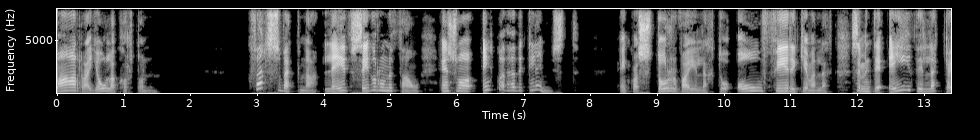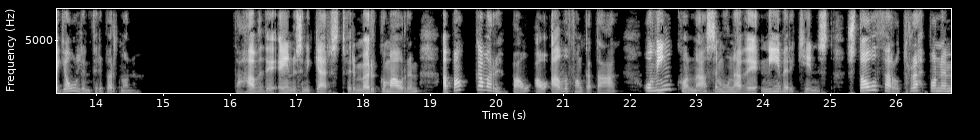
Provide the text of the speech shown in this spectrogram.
vara jólakortonum. Hvers vegna leið Sigrúnu þá eins og einhvað hefði glemst? Einhvað stórvægilegt og ófyrirgevanlegt sem myndi eigðileggja jólinn fyrir börnunum. Það hafði einu sinni gerst fyrir mörgum árum að banka var upp á á aðfangadag og vinkona sem hún hafði nýveri kynst stóð þar á tröppunum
